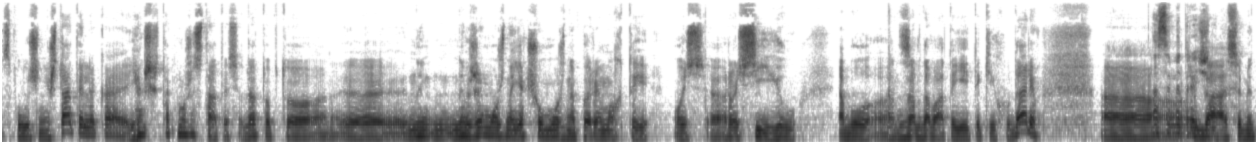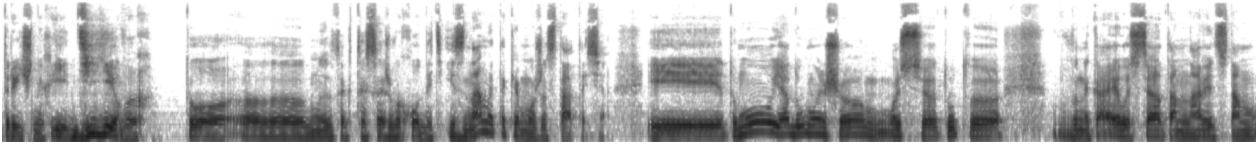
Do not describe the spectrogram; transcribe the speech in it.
Сполучені Штати лякає. Як же ж так може статися? Да? Тобто, не- невже можна, якщо можна перемогти ось Росію або завдавати їй таких ударів Асиметричних. Да, асиметричних і дієвих. То е, ну, так це все ж виходить, і з нами таке може статися. І тому я думаю, що ось е, тут е, виникає ось ця там навіть там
